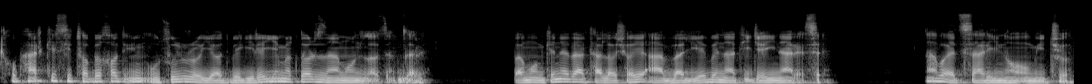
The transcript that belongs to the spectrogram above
خب هر کسی تا بخواد این اصول رو یاد بگیره یه مقدار زمان لازم داره و ممکنه در تلاش های اولیه به نتیجه ای نرسه. نباید سریع ناامید شد.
